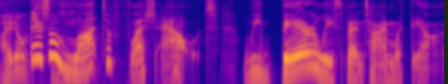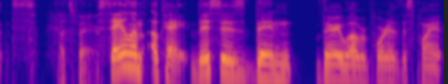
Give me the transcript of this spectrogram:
I don't. There's a lot to flesh out. We barely spent time with the aunts. That's fair. Salem, okay, this has been very well reported at this point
